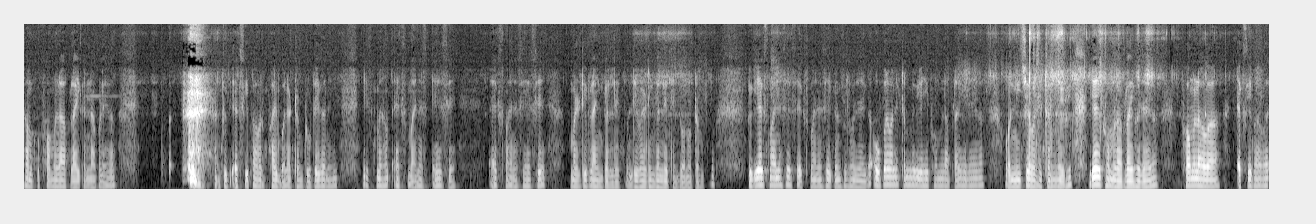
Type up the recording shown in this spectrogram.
हमको फॉर्मूला अप्लाई करना पड़ेगा। क्योंकि x की पावर फाइव वाला टर्म टूटेगा नहीं। इसमें हम x माइनस ए से एक्स माइनस ए से मल्टीप्लाइंग कर लेते डिवाइडिंग कर लेते हैं दोनों टर्म को। क्योंकि एक्स माइनस ए से एक्स माइनस ए कैंसिल हो जाएगा। ऊपर वाले टर्म में भी यही फॉर्मूला अप्लाई हो जाएगा। और नीचे वाले टर्म में भी यही फॉर्मूला अप्लाई हो जाएगा। फॉर्मूला होगा एक्स की पावर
